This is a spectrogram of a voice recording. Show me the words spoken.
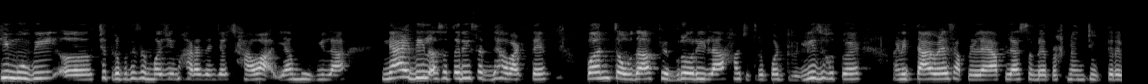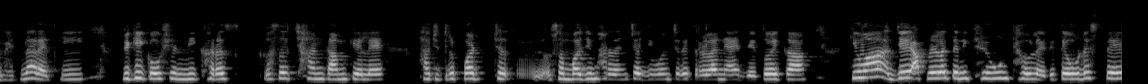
ही मूवी छत्रपती संभाजी महाराज यांच्या छावा या मूवीला न्याय देईल असं तरी सध्या वाटतंय. पण चौदा फेब्रुवारीला हा चित्रपट रिलीज होतोय. आणि त्यावेळेस आपल्याला आपल्या सगळ्या प्रश्नांची उत्तरे भेटणार आहेत की विकी कौशलनी खरंच कसं छान काम केलंय? हा चित्रपट संभाजी महाराजांच्या जीवनचरित्राला न्याय देतोय का? किंवा जे आपल्याला त्यांनी खेळून ठेवलंय ते तेवढेच ते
